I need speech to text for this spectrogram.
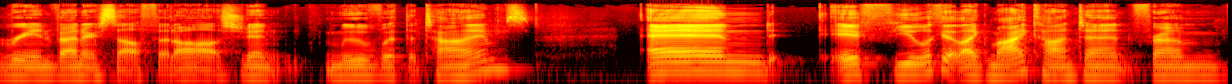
reinvent herself at all. She didn't move with the times. And if you look at like my content from,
